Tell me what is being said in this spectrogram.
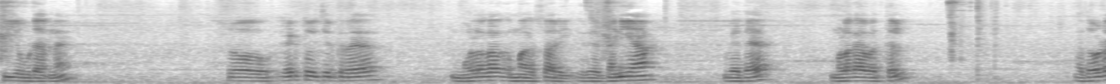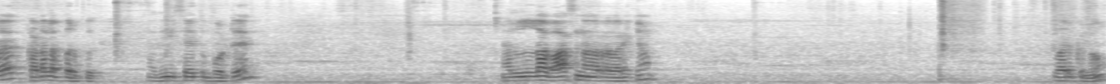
தீய விடாமல் ஸோ எடுத்து வச்சிருக்கிற மிளகா சாரி இது தனியா விதை மிளகா வத்தல் அதோட கடலைப்பருப்பு அதையும் சேர்த்து போட்டு நல்லா வாசனை வர்ற வரைக்கும் வறுக்கணும்.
